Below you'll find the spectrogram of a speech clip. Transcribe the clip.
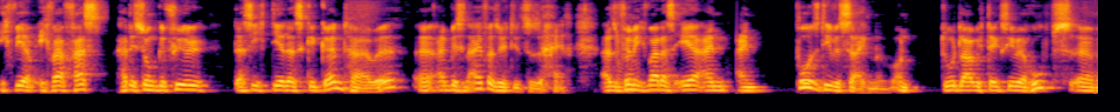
Ich, ich war fast, hatte ich so ein Gefühl, dass ich dir das gegönnt habe, äh, ein bisschen eifersüchtig zu sein. Also für mhm. mich war das eher ein, ein positives Zeichen. Und du, glaube ich, denkst dir, hups, äh,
